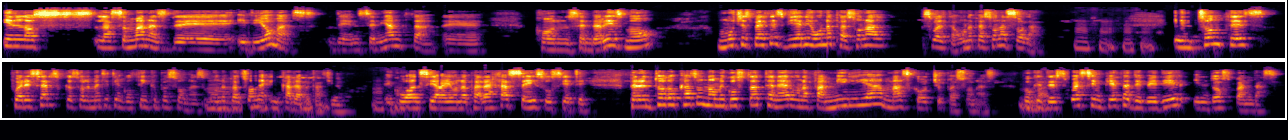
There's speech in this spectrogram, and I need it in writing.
En los, las semanas de idiomas, de enseñanza eh, con senderismo, muchas veces viene una persona suelta, una persona sola. Entonces, puede ser que solamente tengo cinco personas, una Mm. persona en cada habitación. Igual si hay una pareja, seis o siete. Pero en todo caso, no me gusta tener una familia más que ocho personas, porque Vale. después se empieza a dividir en dos bandas.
